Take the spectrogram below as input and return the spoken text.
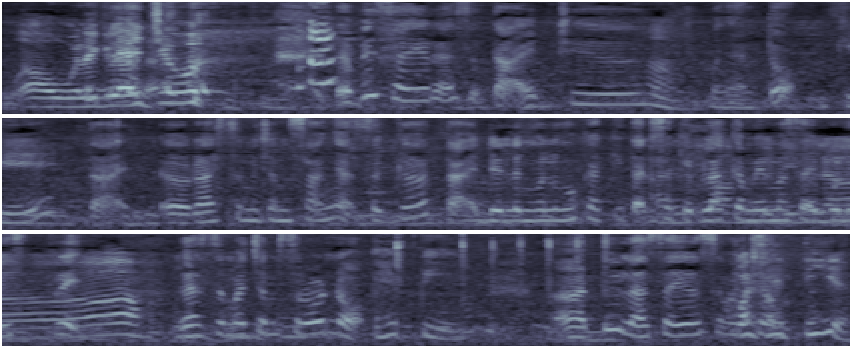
Wow, lagi laju. Tapi saya rasa tak ada Ha. mengantuk. Okey. Tak uh, rasa macam sangat segar, tak ada lenguh-lenguh kaki, tak ada sakit belakang memang saya boleh straight. Rasa macam seronok, happy. Ah uh, itulah saya rasa Puas macam hati ya?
